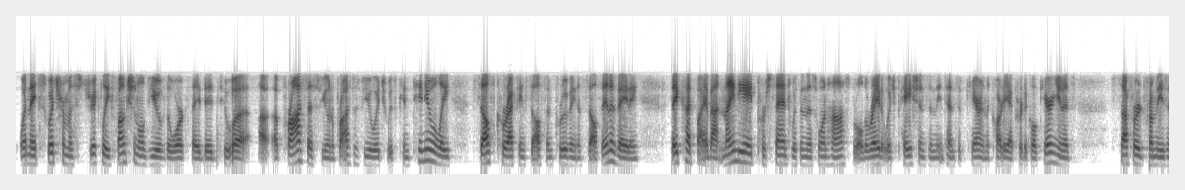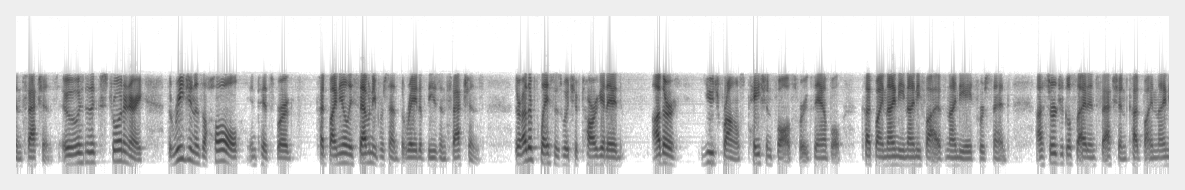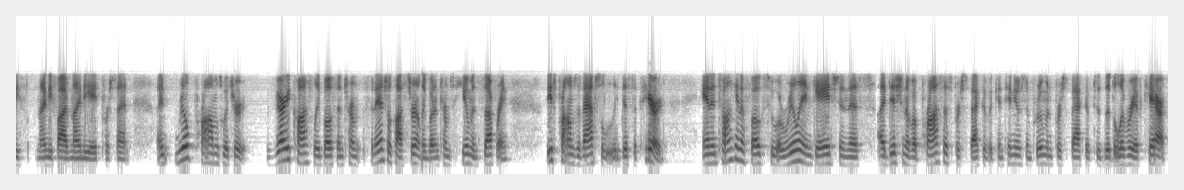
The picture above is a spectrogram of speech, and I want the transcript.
when they switched from a strictly functional view of the work they did to a, a, a process view, and a process view which was continually self correcting, self improving, and self innovating, they cut by about 98% within this one hospital the rate at which patients in the intensive care and the cardiac critical care units suffered from these infections. It was extraordinary. The region as a whole in Pittsburgh cut by nearly 70% the rate of these infections. There are other places which have targeted other huge problems, patient falls, for example, cut by 90, 95, 98 percent. A surgical site infection cut by 90, 95, 98 percent. And real problems which are very costly, both in terms of financial costs certainly, but in terms of human suffering. These problems have absolutely disappeared. And in talking to folks who are really engaged in this addition of a process perspective, a continuous improvement perspective to the delivery of care,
